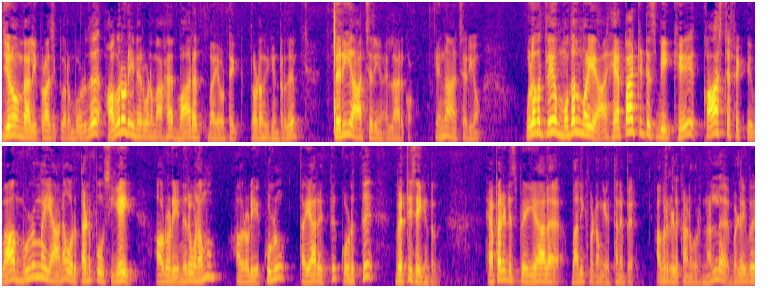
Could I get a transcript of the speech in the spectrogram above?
ஜீனோம் வேலி ப்ராஜெக்ட் வரும்பொழுது அவருடைய நிறுவனமாக பாரத் பயோடெக் தொடங்குகின்றது. பெரிய ஆச்சரியம் எல்லாருக்கும். என்ன ஆச்சரியம்? உலகத்திலேயே முதல் முறையாக ஹெப்பாட்டிட்டிஸ் பிக்கு காஸ்ட் எஃபெக்டிவாக முழுமையான ஒரு தடுப்பூசியை அவருடைய நிறுவனமும் அவருடைய குழு தயாரித்து கொடுத்து வெற்றி செய்கின்றது. ஹெப்பாட்டிட்டிஸ் பியால் பாதிக்கப்பட்டவங்க எத்தனை பேர்? அவர்களுக்கான ஒரு நல்ல விளைவு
